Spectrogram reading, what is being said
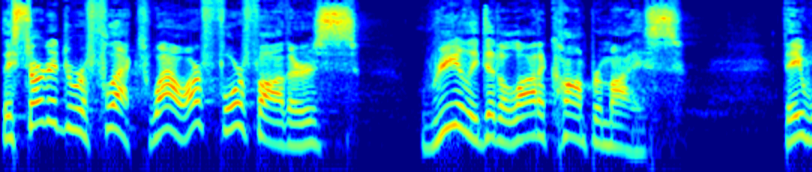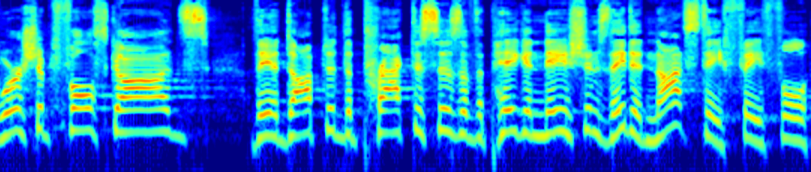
They started to reflect wow, our forefathers really did a lot of compromise. They worshiped false gods, they adopted the practices of the pagan nations. They did not stay faithful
